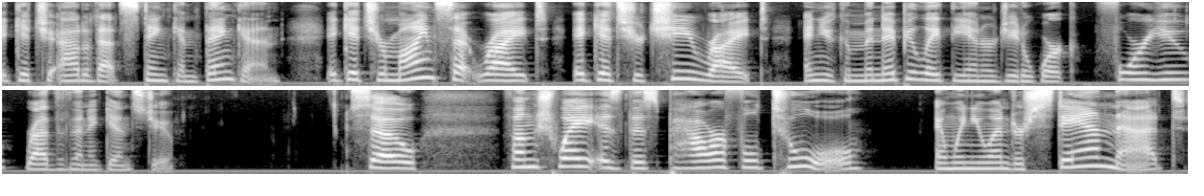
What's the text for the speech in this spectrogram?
It gets you out of that stinking thinking. It gets your mindset right. It gets your chi right. And you can manipulate the energy to work for you rather than against you. So, feng shui is this powerful tool. And when you understand that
